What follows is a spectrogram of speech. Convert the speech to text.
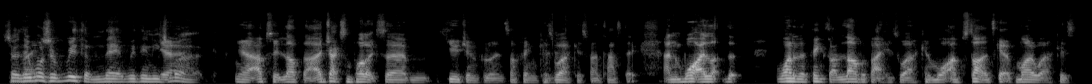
So there was a rhythm there within his Yeah. work. Yeah absolutely love that. Uh, jackson pollock's um huge influence i think his work is fantastic. And what i love that one of the things i love about his work and what i'm starting to get with my work is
